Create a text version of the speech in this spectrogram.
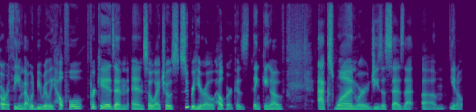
or a theme that would be really helpful for kids and and so i chose superhero helper because thinking of acts 1 where jesus says that um you know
